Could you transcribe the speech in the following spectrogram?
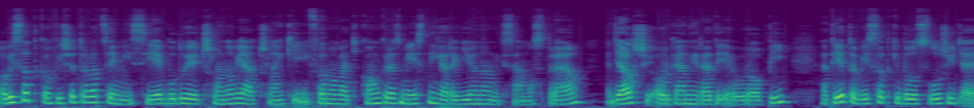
O výsledkoch vyšetrovacej misie budú jej členovia a členky informovať Kongres miestnych a regionálnych samozpráv a ďalšie orgány Rady Európy a tieto výsledky budú slúžiť aj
